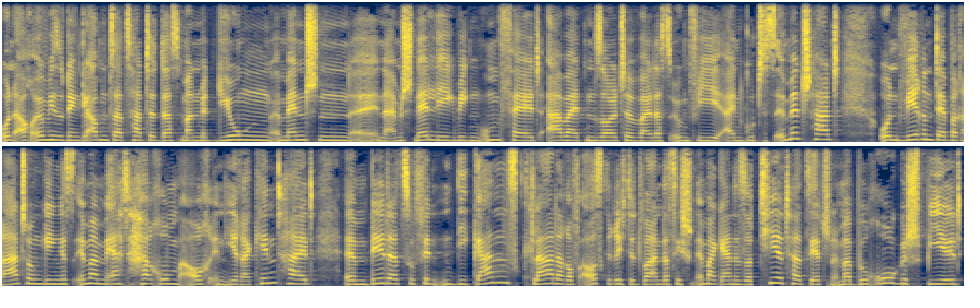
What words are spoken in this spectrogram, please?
und auch irgendwie so den Glaubenssatz hatte, dass man mit jungen Menschen äh, in einem schnelllebigen Umfeld arbeiten sollte, weil das irgendwie ein gutes Image hat. Und während der Beratung ging es immer mehr darum, auch in ihrer Kindheit ähm, Bilder zu finden, die ganz klar darauf ausgerichtet waren, dass sie schon immer gerne sortiert hat. Sie hat schon immer Büro gespielt.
